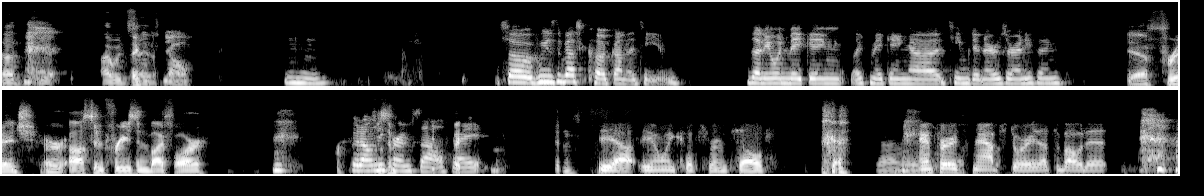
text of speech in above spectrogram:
that yeah, I would say that. Yell. hmm So, who's the best cook on the team? Is anyone making like making uh team dinners or anything? Yeah, Fridge or Austin Friesen by far. But only He's a- for himself, right? Yeah. He only cooks for himself. Yeah, I mean, And for his snap story, that's about it.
